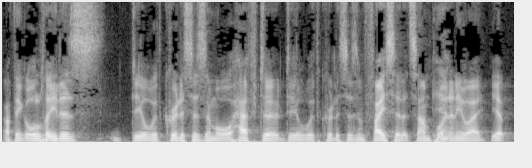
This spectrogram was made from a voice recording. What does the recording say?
I think all leaders deal with criticism or have to deal with criticism, face it at some point Yeah. anyway. Yep.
